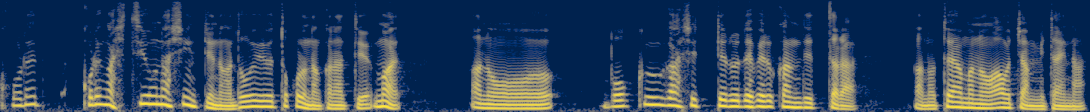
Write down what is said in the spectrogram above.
これこれが必要なシーンっていうのがどういうところなんかなっていう。まああのー僕が知ってるレベル感で言ったらあの富山のあおちゃんみたいな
